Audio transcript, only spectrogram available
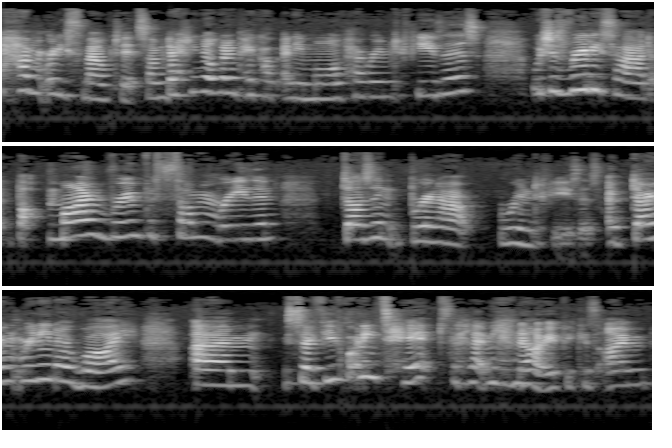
haven't really smelt it, so I'm definitely not going to pick up any more of her room diffusers, which is really sad. But my room, for some reason, doesn't bring out room diffusers. I don't really know why. Um, so if you've got any tips, let me know because I'm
